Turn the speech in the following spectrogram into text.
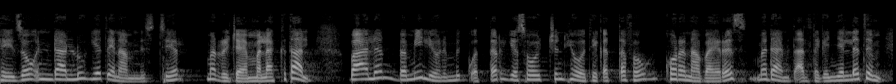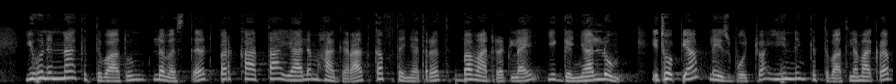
ተይዘው እንዳሉ የጤና ሚኒስቴር መረጃ ያመላክታል። በዓለም በሚሊዮን የሚቆጠር የሰዎችን ሕይወት የቀጠፈው ኮሮና ቫይረስ መድኃኒት አልተገኘለትም። ይሁንና ክትባቱን ለመስጠት በርካታ የዓለም ሀገራት ከፍተኛ ጥረት በማድረግ ላይ ይገኛሉ። ኢትዮጵያም ለሕዝቦቿ ይህንን ክትባት ለማቅረብ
